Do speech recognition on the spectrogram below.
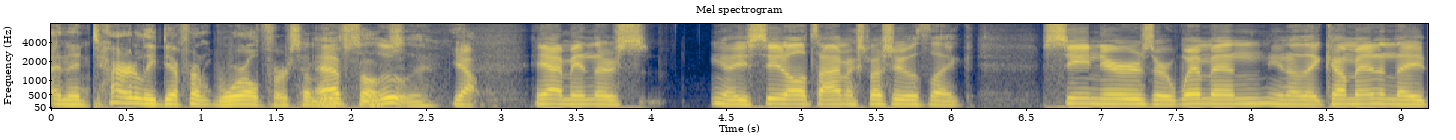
an entirely different world for some of these folks. Absolutely. Yeah. Yeah, I mean, there's, you know, you see it all the time, especially with like seniors or women. You know, they come in and they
